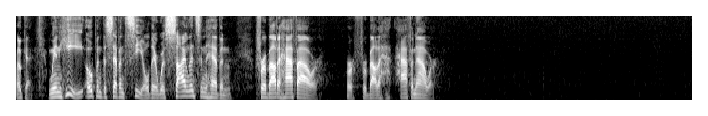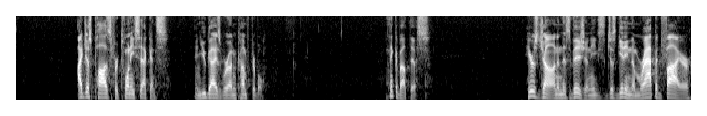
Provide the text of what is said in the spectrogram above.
Okay. When he opened the seventh seal, there was silence in heaven for about a half hour, or for about a half an hour. I just paused for 20 seconds, and you guys were uncomfortable. Think about this. Here's John in this vision. He's just getting them rapid fire.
